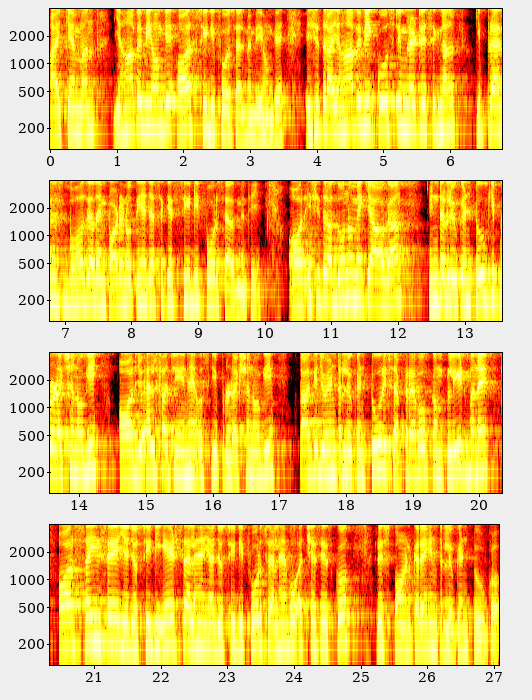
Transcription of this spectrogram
ICAM one यहाँ पर भी होंगे और सी डी फोर सेल में भी होंगे। इसी तरह यहाँ पे भी को स्टिमुलेटरी सिग्नल की प्रेजेंस बहुत ज़्यादा इंपॉर्टेंट होती है, जैसे कि सी डी फोर सेल में थी। और इसी तरह दोनों में क्या होगा? इंटरल्यूकन टू की प्रोडक्शन होगी और जो अल्फ़ा चेन है, उसकी प्रोडक्शन होगी, ताकि जो इंटरल्यूकन टू रिसेप्टर है, वो कंप्लीट बने और सही से ये जो सी डी एट सेल हैं या जो सी डी फोर सेल हैं, वो अच्छे से इसको रिस्पॉन्ड करें इंटरल्यूकन टू को।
